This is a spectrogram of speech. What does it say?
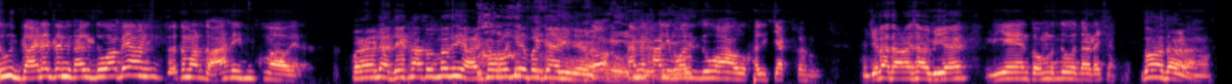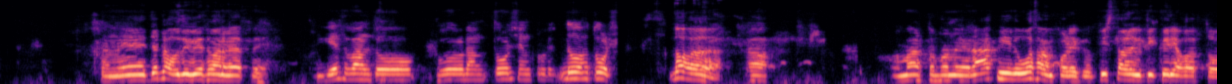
દૂધ ગાડે તમે ખાલી દુવા બે તો તમારે તો હાથી દુખવા આવે. પણ એટલે દેખાતું નથી હાડકા વચ્ચે બચારી તમે ખાલી બોલી દુવા આવો ખાલી ચેક કરો. કેટલા દાડા છે આ બિયા તો હમણાં દો દાડા છે. દો દાડા? અને કેટલા સુધી વેચવાનું વેચશે? વેસવાન તો થોડા તોડશે ને થોડું દો તોડશે. દો હા. અમાર તો મને રાખવી તો ઓછામાં પડે કે પિસ્તાળીસ સુધી કર્યા હોત તો.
